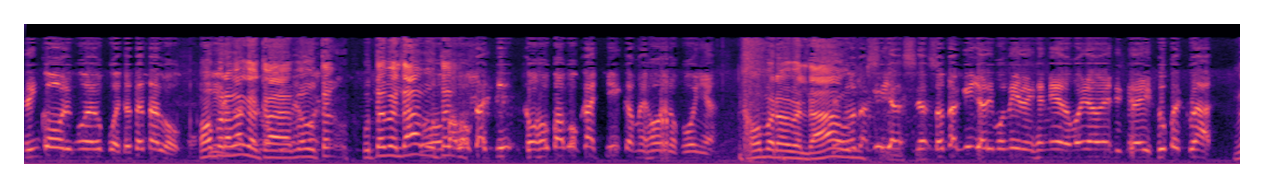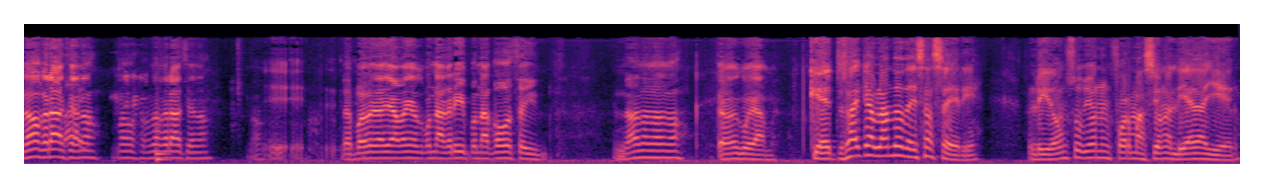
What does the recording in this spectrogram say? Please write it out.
cinco horas en un aeropuerto, usted está loco. Oh, pero venga acá, usted, usted es verdad, Cojo usted... para Boca, Chi- cojo pa' Boca Chica mejor, no fuña. Oh, pero es verdad. Dos taquillas, dos taquillas disponibles, ingeniero, voy a ver si queréis super class. No, gracias, no. No, no, gracias, no. no. Después de allá vengo con una gripe, una cosa y... No, no, no, no. Tengo que cuidarme. Que tú sabes que hablando de esa serie, Lidón subió una información el día de ayer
